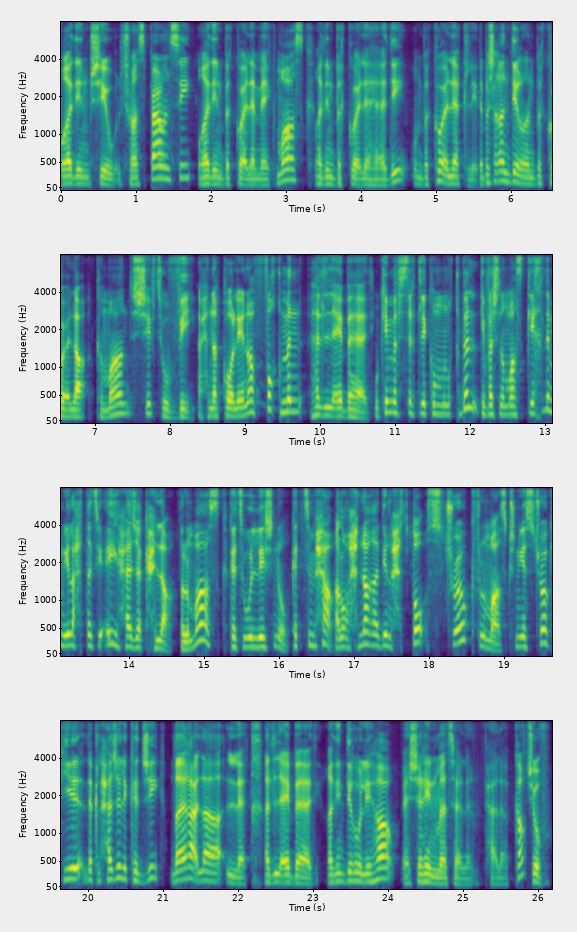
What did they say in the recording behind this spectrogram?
وغادي نمشيو لل transparency وغادي نبركو على make mask غادي نبركو على هادي ونبركو على كليب دابا اش غنديرو؟ نبركو على command shift و V إحنا كولينا فوق من هاد اللعبه هادي. وكما فسرت لكم من قبل كيفاش ال mask كيخدم الا حطيتي أي حاجة كحلة في ال mask كتولي شنو؟ كتمحى. alors حنا غادي نحطو stroke في ال mask. شنو هي stroke هي داك الحاجة اللي كتجي دايرة على ال lettre هاد اللعبه هادي. غادي نديرو ليها 20 مثلا. بحال هكا. شوفوا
